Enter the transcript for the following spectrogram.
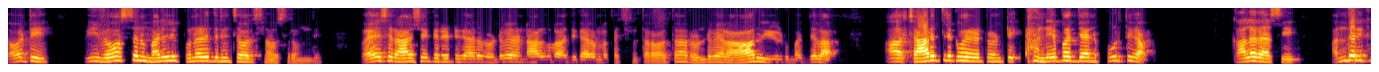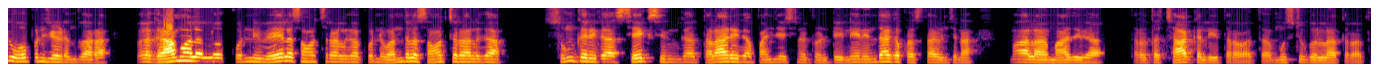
కాబట్టి ఈ వ్యవస్థను మళ్ళీ పునరుద్ధరించవలసిన అవసరం ఉంది. వైఎస్ రాజశేఖర రెడ్డి గారు 2004లో అధికారంలోకి వచ్చిన తర్వాత రెండు వేల ఆరు ఏడు మధ్యలో ఆ చారిత్రకమైనటువంటి నేపథ్యాన్ని పూర్తిగా కాలరాసి అందరికీ ఓపెన్ చేయడం ద్వారా ఇవాళ గ్రామాలలో కొన్ని వేల సంవత్సరాలుగా, కొన్ని వందల సంవత్సరాలుగా సుంకరిగా, సేక్సింగ్గా తలారిగా పనిచేసినటువంటి నేను ఇందాక ప్రస్తావించిన మాల, మాదిగ, తర్వాత చాకలి, తర్వాత ముష్టిగొల్ల, తర్వాత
